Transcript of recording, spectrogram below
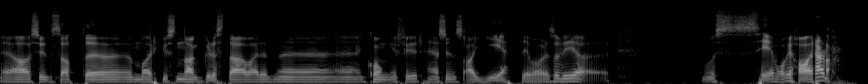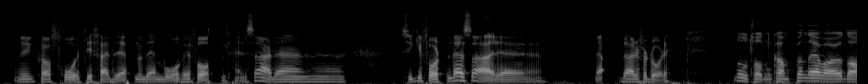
Jeg har syntes at uh, Markus Naglestad var en uh, kongefyr. Jeg syns Ajeti var det. Så vi uh, må se hva vi har her, da. Vi kan få ut de ferdighetene. Det må vi få til. Ellers er det uh, Hvis vi ikke får til det, så er det ja, da er det for dårlig. Notodden-kampen, det var jo da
